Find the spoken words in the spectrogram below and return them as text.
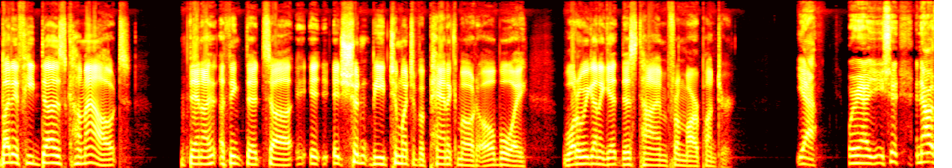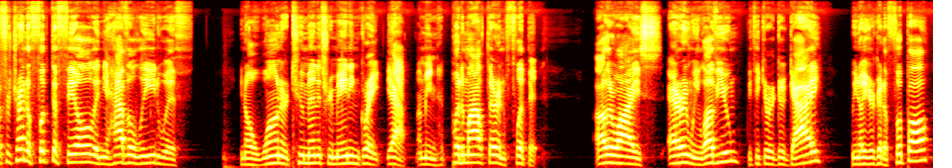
But if he does come out, then I, I think that uh, it, it shouldn't be too much of a panic mode. Oh boy, what are we going to get this time from our punter? Yeah, where you should. And now, if you're trying to flip the field and you have a lead with, you know, one or two minutes remaining, great. Yeah, I mean, put him out there and flip it. Otherwise, Aaron, we love you. We think you're a good guy. We know you're good at football,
